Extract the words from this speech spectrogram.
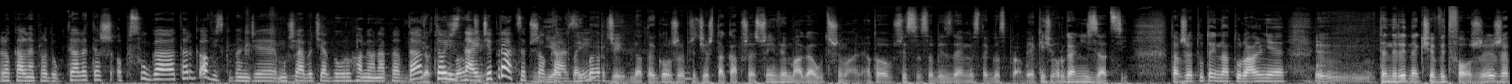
lokalne produkty, ale też obsługa targowisk będzie musiała być jakby uruchomiona, prawda? Jak Ktoś znajdzie pracę przy Jak okazji. Najbardziej, dlatego że przecież taka przestrzeń wymaga utrzymania. To wszyscy sobie zdajemy z tego sprawę. Jakiejś organizacji. Także tutaj naturalnie y, ten rynek się wytworzy, że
